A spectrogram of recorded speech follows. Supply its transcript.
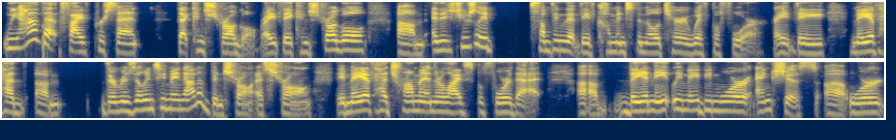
We have that 5% that can struggle, right? They can struggle, um, and it's usually something that they've come into the military with before, right? They may have had um, their resiliency may not have been strong as strong. They may have had trauma in their lives before that. Uh, they innately may be more anxious uh, or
